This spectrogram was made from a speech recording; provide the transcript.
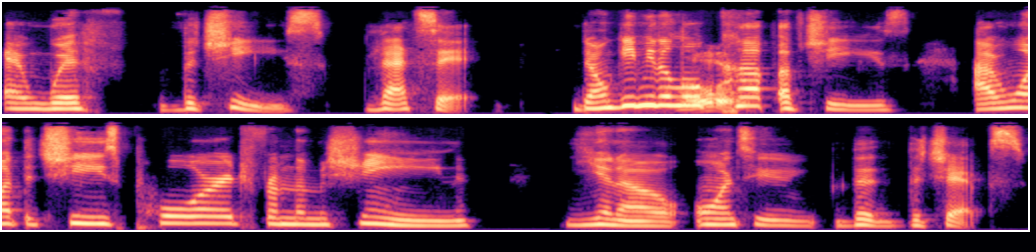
and with the cheese. That's it. Don't give me the little Lord. cup of cheese. I want the cheese poured from the machine, you know, onto the the chips.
